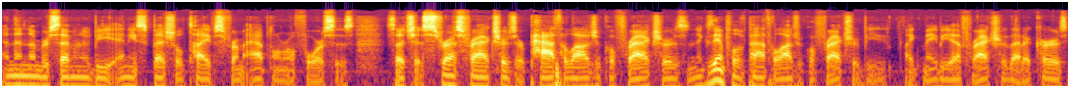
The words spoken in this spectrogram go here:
And then number seven would be any special types from abnormal forces, such as stress fractures or pathological fractures. An example of pathological fracture would be like maybe a fracture that occurs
